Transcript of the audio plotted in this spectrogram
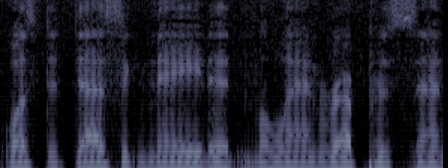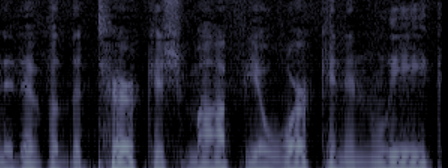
was the designated Milan representative of the Turkish mafia working in league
